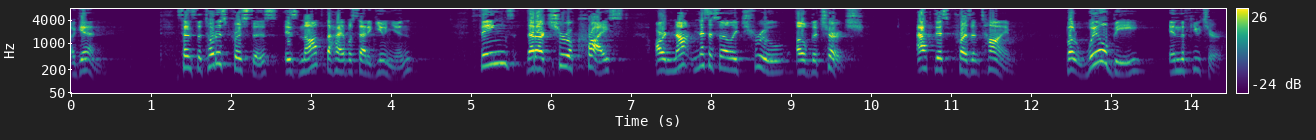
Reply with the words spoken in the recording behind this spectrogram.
again. Since the totus Christus is not the hypostatic union, things that are true of Christ are not necessarily true of the church at this present time, but will be in the future.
